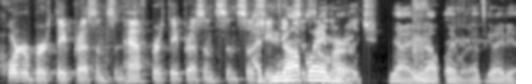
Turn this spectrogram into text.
quarter birthday presents and half birthday presents and so I she do thinks not blame her. rage Yeah. I do not blame her. That's a good idea.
